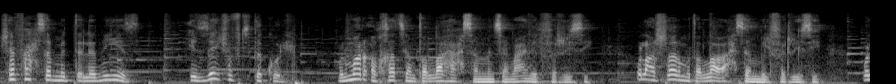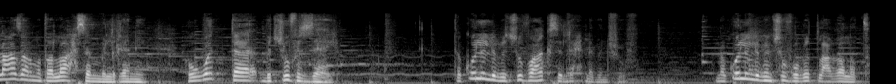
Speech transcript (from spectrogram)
شافها أحسن من التلاميذ. إزاي شفت ده كله؟ والمرأة الخاطية مطلعها أحسن من سمعان الفريسي والعشار مطلعه أحسن من الفريسي والعذر مطلعه أحسن من الغني هو أنت بتشوف إزاي؟ أنت كل اللي بتشوفه عكس اللي إحنا بنشوفه. إحنا كل اللي بنشوفه بيطلع غلط.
